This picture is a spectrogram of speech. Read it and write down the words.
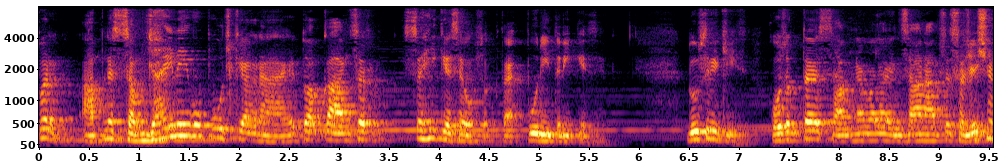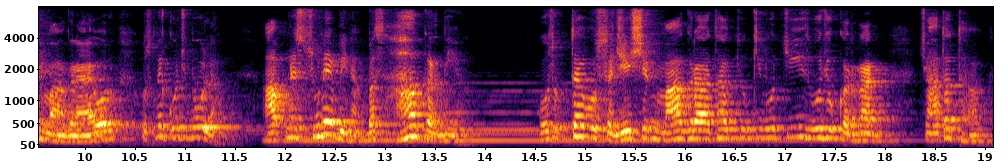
पर आपने समझा ही नहीं वो पूछ क्या रहा है तो आपका आंसर सही कैसे हो सकता है, पूरी तरीके से। दूसरी चीज़, हो सकता है सामने वाला इंसान आपसे सजेशन मांग रहा है और उसने कुछ बोला, आपने सुने बिना बस हाँ कर दिया। हो सकता है वो सजेशन मांग रहा था क्योंकि वो चीज़, वो जो करना चाहता था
